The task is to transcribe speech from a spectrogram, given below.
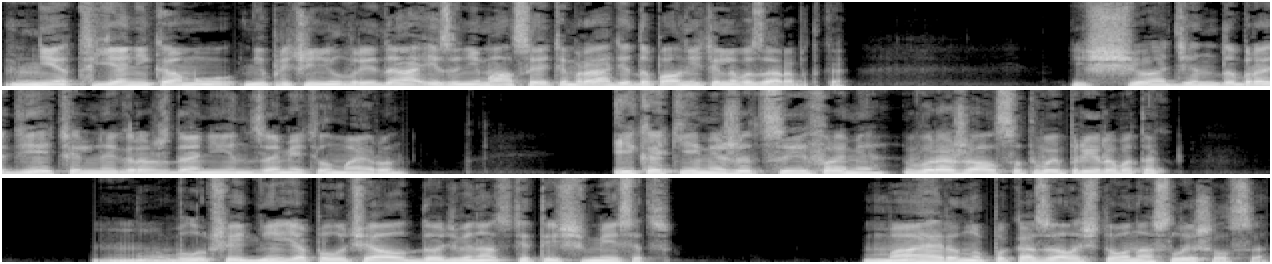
Нет, я никому не причинил вреда и занимался этим ради дополнительного заработка. Еще один добродетельный гражданин, заметил Майрон. И какими же цифрами выражался твой приработок? Ну, в лучшие дни я получал до 12 тысяч в месяц. Майрону показалось, что он ослышался.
